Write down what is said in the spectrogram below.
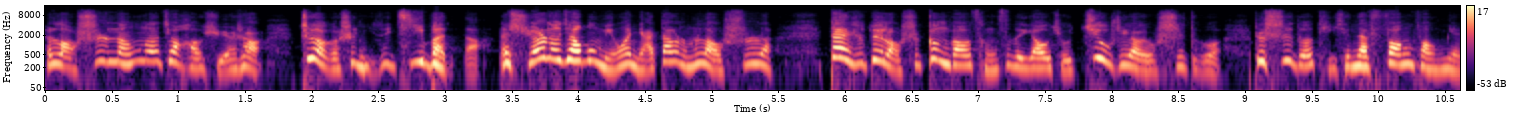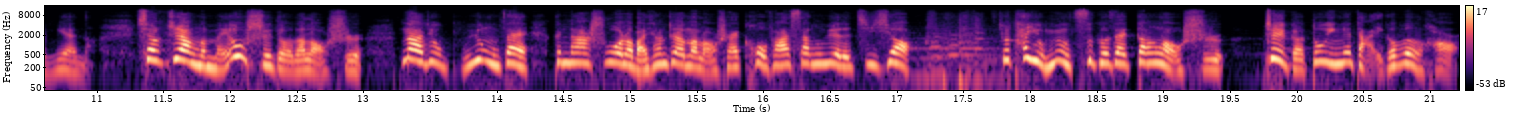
老师能不能教好学生，这个是你最基本的。那学生都教不明白，你还当什么老师啊？但是对老师更高层次的要求，就是要有师德。这师德体现在方方面面呢。像这样的没有师德的老师，那就不用再跟他说了吧。像这样的老师还扣发三个月的绩效，就他有没有资格再当老师，这个都应该打一个问号。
